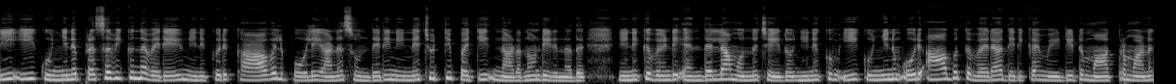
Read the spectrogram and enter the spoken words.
നീ ഈ കുഞ്ഞിനെ പ്രസവിക്കുന്നവരെയും നിനക്കൊരു കാവൽ പോലെയാണ് സുന്ദരി നിന്നെ ചുറ്റിപ്പറ്റി നടന്നുകൊണ്ടിരുന്നത് നിനക്ക് വേണ്ടി എന്തെല്ലാം ഒന്ന് ചെയ്തു. നിനക്കും ഈ കുഞ്ഞിനും ഒരു ആപത്ത് വരാതിരിക്കാൻ വേണ്ടിയിട്ട് മാത്രമാണ്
